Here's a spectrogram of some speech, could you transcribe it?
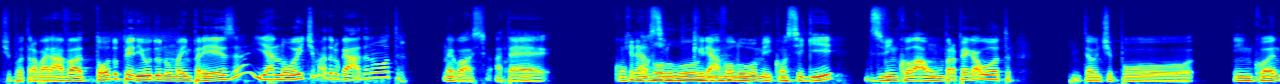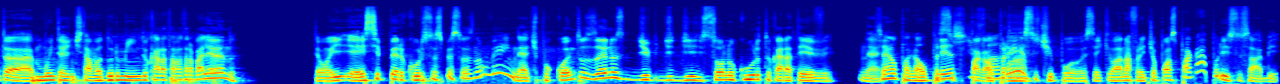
Tipo, eu trabalhava todo o período numa empresa e à noite, madrugada, no outro negócio. Até Criar volume, criar né? volume e conseguir desvincular um pra pegar o outro. Então, tipo, enquanto ah, muita gente tava dormindo, o cara tava trabalhando. Então, aí, esse percurso as pessoas não veem, né? Tipo, quantos anos de, de, de sono curto o cara teve, né? Eu pagar o preço. pagar o fato. preço, tipo, eu sei que lá na frente eu posso pagar por isso, sabe?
